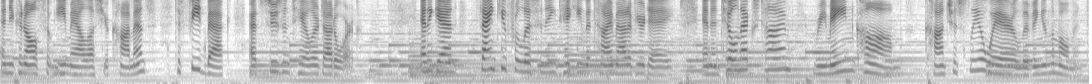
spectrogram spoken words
And you can also email us your comments to feedback at susantaylor.org. And again, thank you for listening, taking the time out of your day. And until next time, remain calm, consciously aware, living in the moment.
